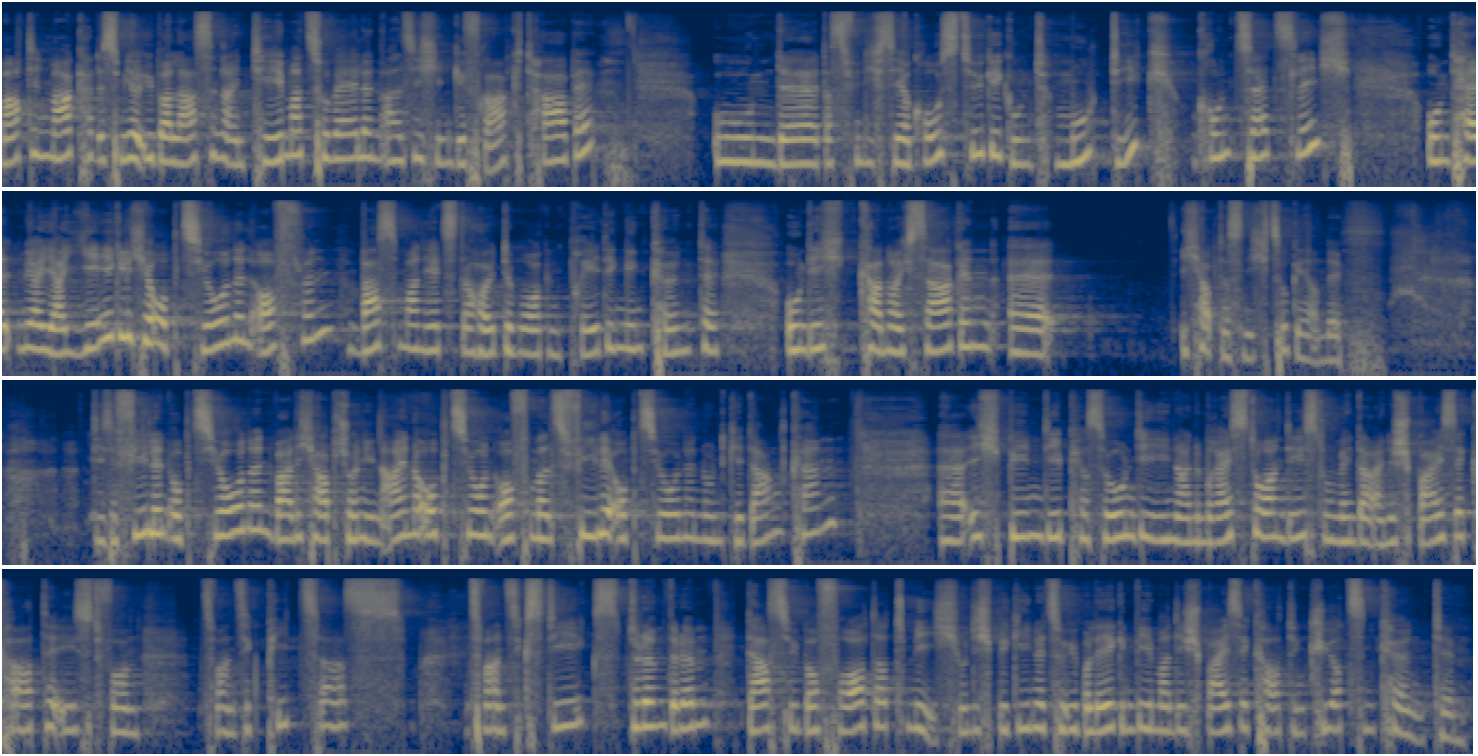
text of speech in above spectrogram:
Martin Mark hat es mir überlassen, ein Thema zu wählen, als ich ihn gefragt habe. Und äh, das finde ich sehr großzügig und mutig grundsätzlich und hält mir ja jegliche Optionen offen, was man jetzt da heute Morgen predigen könnte. Und ich kann euch sagen, äh, ich habe das nicht so gerne. Diese vielen Optionen, weil ich habe schon in einer Option oftmals viele Optionen und Gedanken. Äh, ich bin die Person, die in einem Restaurant ist und wenn da eine Speisekarte ist von 20 Pizzas, 20 Steaks, drüm, drüm, das überfordert mich und ich beginne zu überlegen, wie man die Speisekarten kürzen könnte.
